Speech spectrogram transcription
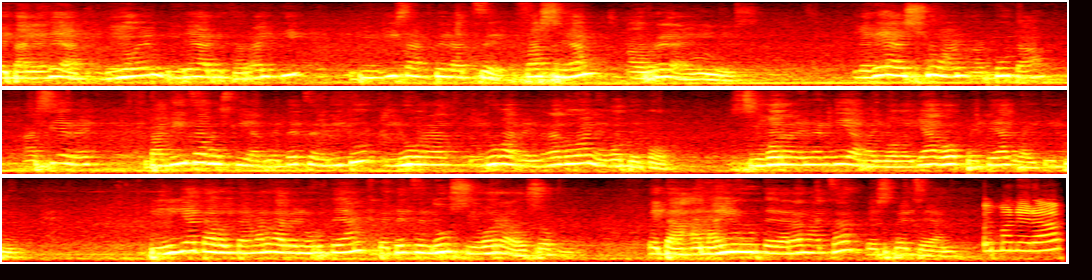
eta legeak dioen bideari jarraiki bilgizarteratze fasean aurrera eginez. Legea eskuan hartuta, hasierrek baldintza guztiak betetzen ditu hirugarren graduan egoteko. Zigorraren erdia baino gehiago beteak baititu. 2008 garren urtean betetzen du zigorra osoki. Eta amairu urte dara matza espetxean. De manera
